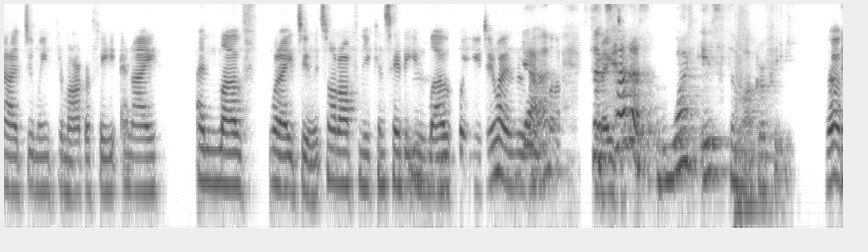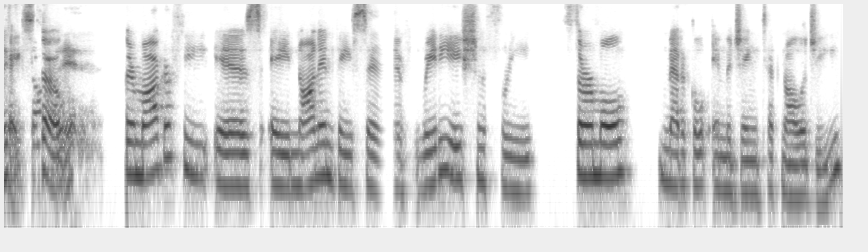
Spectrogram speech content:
uh, doing thermography, and I I love what I do. It's not often you can say that you mm-hmm. love what you do. I really yeah. love. So tell us, what is thermography? Okay, so thermography is a non-invasive, radiation-free thermal medical imaging technology.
